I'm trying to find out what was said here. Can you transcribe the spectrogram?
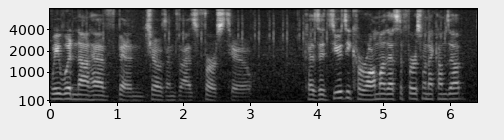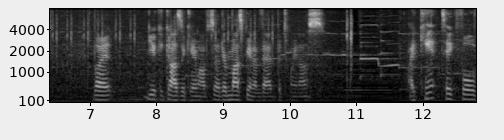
we would not have been chosen as first two. Because it's usually Karama that's the first one that comes up. But Yukikaze came up, so there must be an event between us. I can't take full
